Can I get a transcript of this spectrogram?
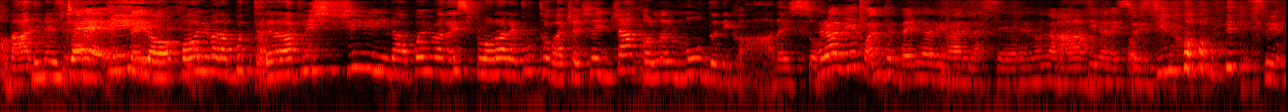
domani nel Sì, giardino, sì, poi sì. mi vado a buttare nella piscina, poi mi vado a esplorare tutto, ma cioè sei già con il mood dico ah, adesso Però lì quanto è bello arrivare la sera, non la Ah, mattina nei sì. posti nuovi. Sì,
